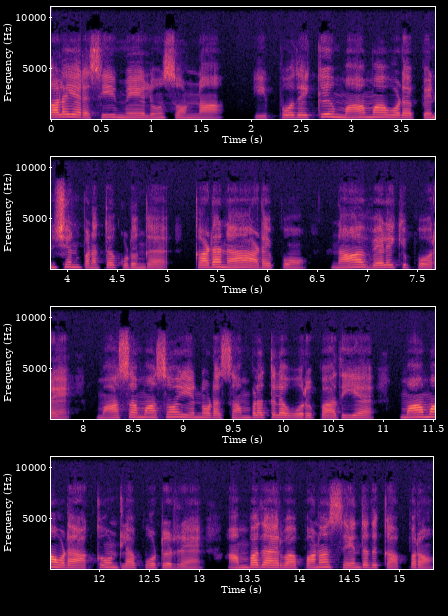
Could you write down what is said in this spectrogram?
கலையரசி மேலும் சொன்னா இப்போதைக்கு மாமாவோட பென்ஷன் பணத்தை கொடுங்க கடனை அடைப்போம் நான் வேலைக்கு போறேன் மாசம் மாசம் என்னோட சம்பளத்துல ஒரு பாதிய மாமாவோட அக்கவுண்ட்ல போட்டுடுறேன். ஐம்பதாயிரம் ரூபாய் பணம் சேர்ந்ததுக்கு அப்புறம்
